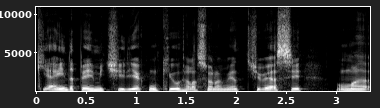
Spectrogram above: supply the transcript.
que ainda permitiria com que o relacionamento tivesse uma,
